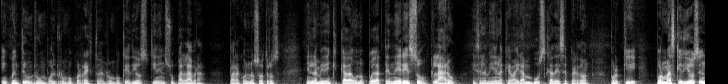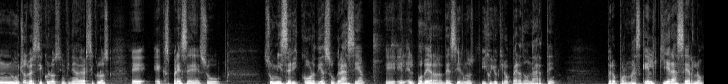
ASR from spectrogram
encuentre un rumbo, el rumbo correcto, el rumbo que Dios tiene en su palabra para con nosotros, en la medida en que cada uno pueda tener eso claro, es en la medida en la que va a ir en busca de ese perdón. Porque por más que Dios en muchos versículos, infinidad de versículos, eh, exprese su, su misericordia, su gracia, eh, el, el, poder decirnos, hijo, yo quiero perdonarte, pero por más que Él quiera hacerlo,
